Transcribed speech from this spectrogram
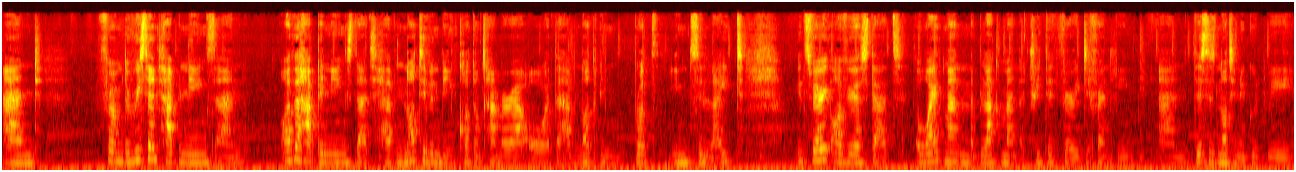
and from the recent happenings and other happenings that have not even been caught on camera or that have not been brought into light, it's very obvious that a white man and a black man are treated very differently and this is not in a good way.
